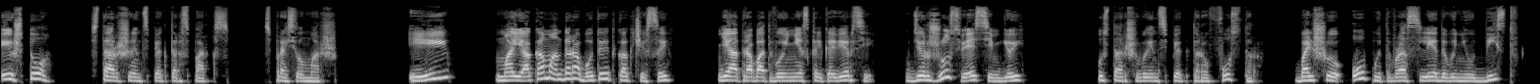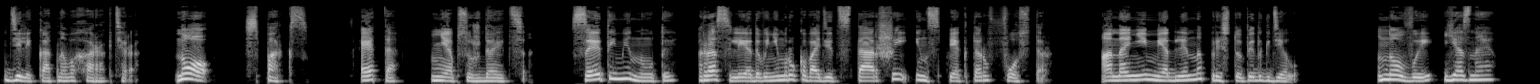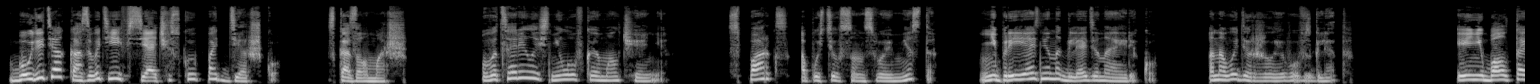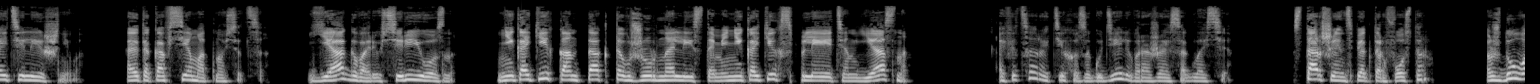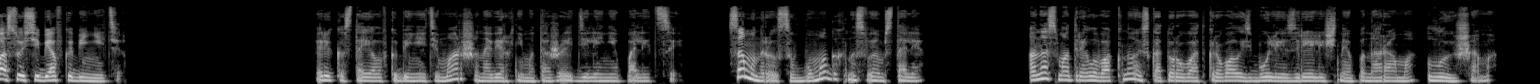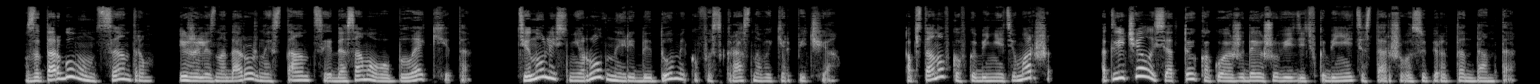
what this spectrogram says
и что, старший инспектор Спаркс?» — спросил Марш. «И моя команда работает как часы. Я отрабатываю несколько версий, держу связь с семьей». У старшего инспектора Фостер большой опыт в расследовании убийств деликатного характера. Но, Спаркс, это не обсуждается. С этой минуты расследованием руководит старший инспектор Фостер. Она немедленно приступит к делу. Но вы, я знаю, будете оказывать ей всяческую поддержку, сказал Марш. Воцарилось неловкое молчание. Спаркс опустился на свое место, неприязненно глядя на Эрику. Она выдержала его взгляд. «И не болтайте лишнего. Это ко всем относится. Я говорю серьезно. Никаких контактов с журналистами, никаких сплетен, ясно?» Офицеры тихо загудели, выражая согласие. «Старший инспектор Фостер, жду вас у себя в кабинете». Рика стояла в кабинете Марша на верхнем этаже отделения полиции. Сам он рылся в бумагах на своем столе. Она смотрела в окно, из которого открывалась более зрелищная панорама Луишема. За торговым центром и железнодорожной станцией до самого Блэкхита тянулись неровные ряды домиков из красного кирпича. Обстановка в кабинете Марша отличалась от той, какой ожидаешь увидеть в кабинете старшего суперинтенданта.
